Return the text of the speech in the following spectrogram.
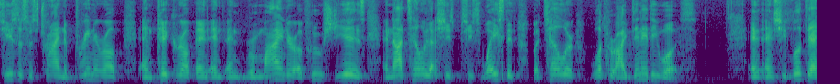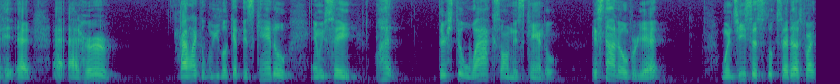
Jesus was trying to bring her up and pick her up and, and, and remind her of who she is and not tell her that she's, she's wasted, but tell her what her identity was. And, and she looked at, at, at her, kind of like we look at this candle and we say, What? There's still wax on this candle. It's not over yet. When Jesus looks at us, right,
